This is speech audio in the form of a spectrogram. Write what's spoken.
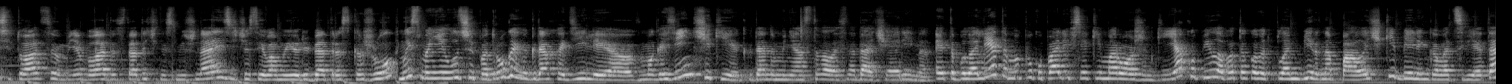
ситуация у меня была достаточно смешная, сейчас я вам ее, ребят, расскажу. Мы с моей лучшей подругой, когда ходили в магазинчики, когда она у меня оставалась на даче, Арина, это было лето, мы покупали всякие мороженки. Я купила вот такой вот пломбир на палочке беленького цвета,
